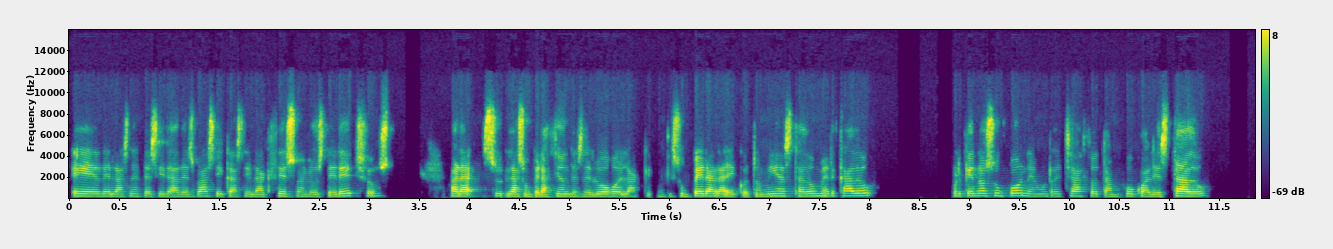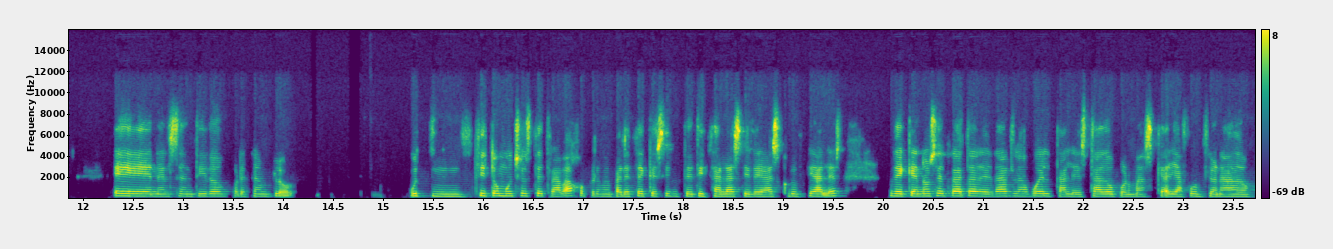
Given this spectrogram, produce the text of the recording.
eh, de las necesidades básicas y el acceso a los derechos, para la superación, desde luego, que supera la dicotomía Estado-mercado, porque no supone un rechazo tampoco al Estado, eh, en el sentido, por ejemplo, cito mucho este trabajo, pero me parece que sintetiza las ideas cruciales de que no se trata de dar la vuelta al Estado por más que haya funcionado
